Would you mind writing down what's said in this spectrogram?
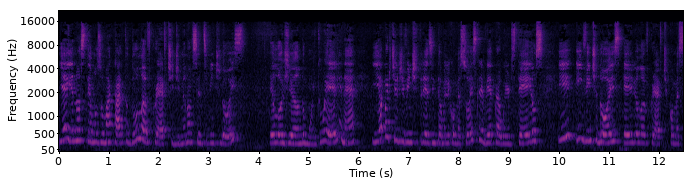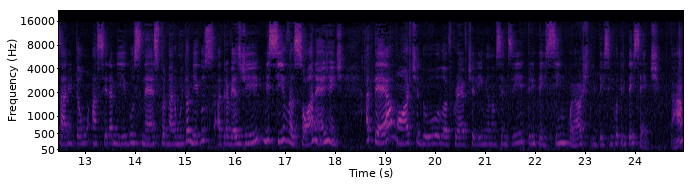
E aí nós temos uma carta do Lovecraft de 1922, elogiando muito ele, né? E a partir de 23, então, ele começou a escrever para Weird Tales. E em 22, ele e o Lovecraft começaram, então, a ser amigos, né? Se tornaram muito amigos através de missivas só, né, gente? Até a morte do Lovecraft ali em 1935, eu acho, 35 ou 37, tá?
